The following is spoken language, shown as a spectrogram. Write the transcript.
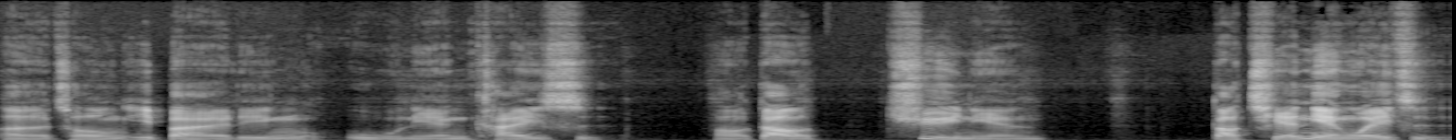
呃从一百零五年开始，哦到去年到前年为止，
